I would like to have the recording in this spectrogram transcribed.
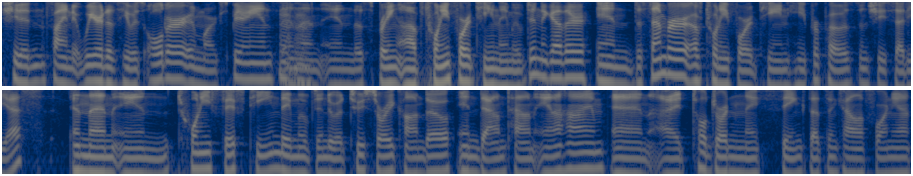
She didn't find it weird as he was older and more experienced. And then in the spring of 2014, they moved in together. In December of 2014, he proposed and she said yes. And then in 2015, they moved into a two story condo in downtown Anaheim. And I told Jordyn, I think that's in California.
